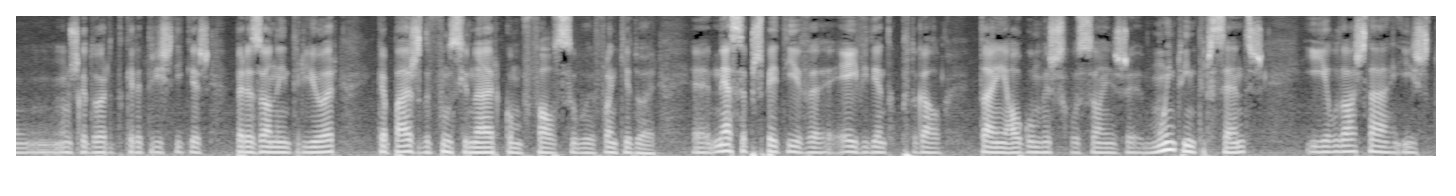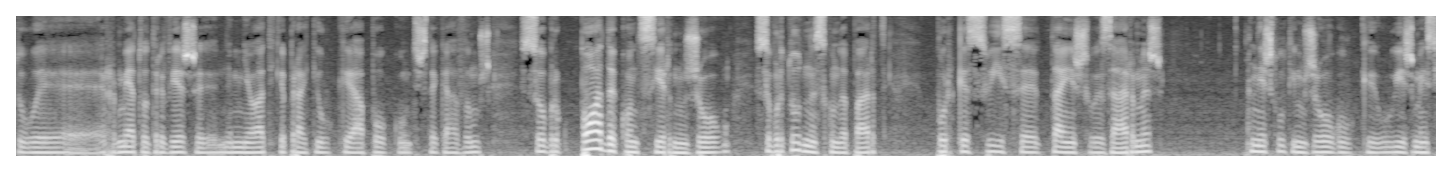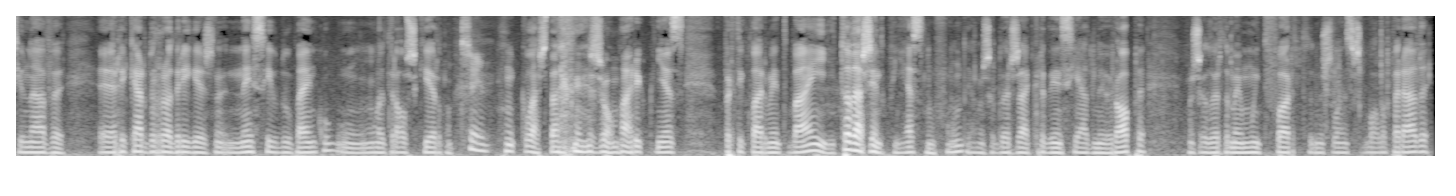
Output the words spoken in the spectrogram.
um jogador de características para a zona interior capaz de funcionar como falso flanqueador. Eh, nessa perspectiva, é evidente que Portugal tem algumas soluções eh, muito interessantes e lá está, isto eh, remete outra vez, eh, na minha ótica, para aquilo que há pouco destacávamos sobre o que pode acontecer no jogo, sobretudo na segunda parte, porque a Suíça tem as suas armas. Neste último jogo que o Luís mencionava, eh, Ricardo Rodrigues nem saiu do banco, um lateral esquerdo Sim. que lá está, João Mário conhece particularmente bem e toda a gente conhece, no fundo, é um jogador já credenciado na Europa um jogador também muito forte nos lances de bola parada,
